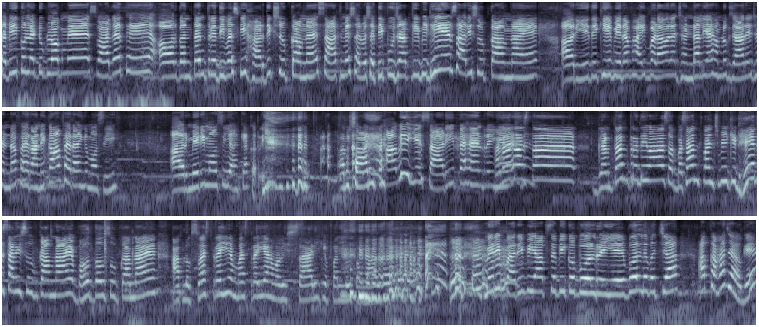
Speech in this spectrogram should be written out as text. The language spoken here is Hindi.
सभी को लड्डू ब्लॉग में स्वागत है और गणतंत्र दिवस की हार्दिक शुभकामनाएँ साथ में सरस्वती पूजा की भी ढेर सारी शुभकामनाएँ। और ये देखिए मेरा भाई बड़ा वाला झंडा लिया है हम लोग जा रहे हैं झंडा फहराने। कहाँ फहराएँगे मौसी? और मेरी मौसी यहाँ क्या कर रही है? अभी साड़ी अभी ये साड़ी पहन रही है गणतंत्र दिवस और बसंत पंचमी की ढेर सारी शुभकामनाएँ, बहुत बहुत शुभकामनाएँ। आप लोग स्वस्थ रहिए, मस्त रहिए, हम अभी साड़ी के पल्लू। मेरी परी भी आप सभी को बोल रही है। बोल दो बच्चा, आप कहाँ जाओगे?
